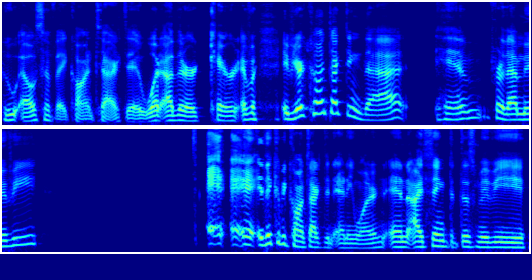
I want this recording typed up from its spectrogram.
who else have they contacted? What other character? If, you're contacting that him for that movie, they could be contacting anyone. And I think that this movie,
